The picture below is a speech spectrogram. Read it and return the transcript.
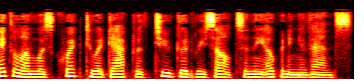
Picklum was quick to adapt with two good results in the opening events.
